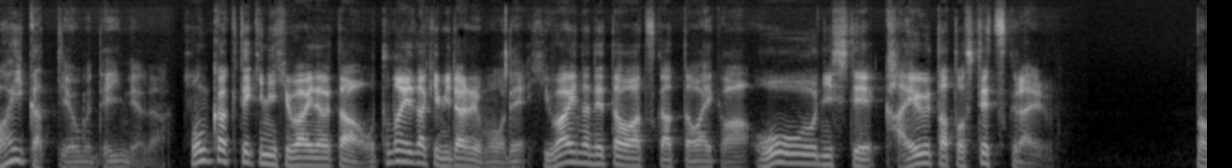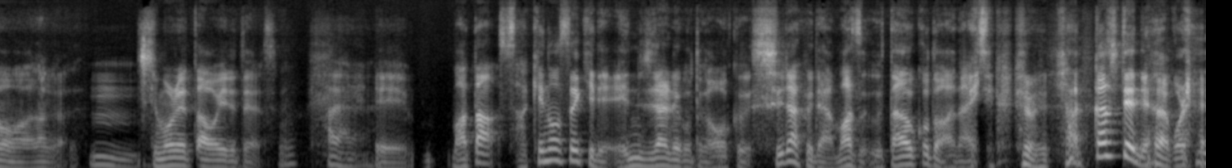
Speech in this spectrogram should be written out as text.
カ。ワイカって読むんでいいんだよな。本格的に卑猥な歌は大人にだけ見られるもので、卑猥なネタを扱ったワイカは往々にして替え歌として作られる。まあまあまあ、なんか、うん下ネタを入れたやつね。はいはいえーまた、酒の席で演じられることが多く、シラフではまず歌うことはない。百科してんだよな、これ。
